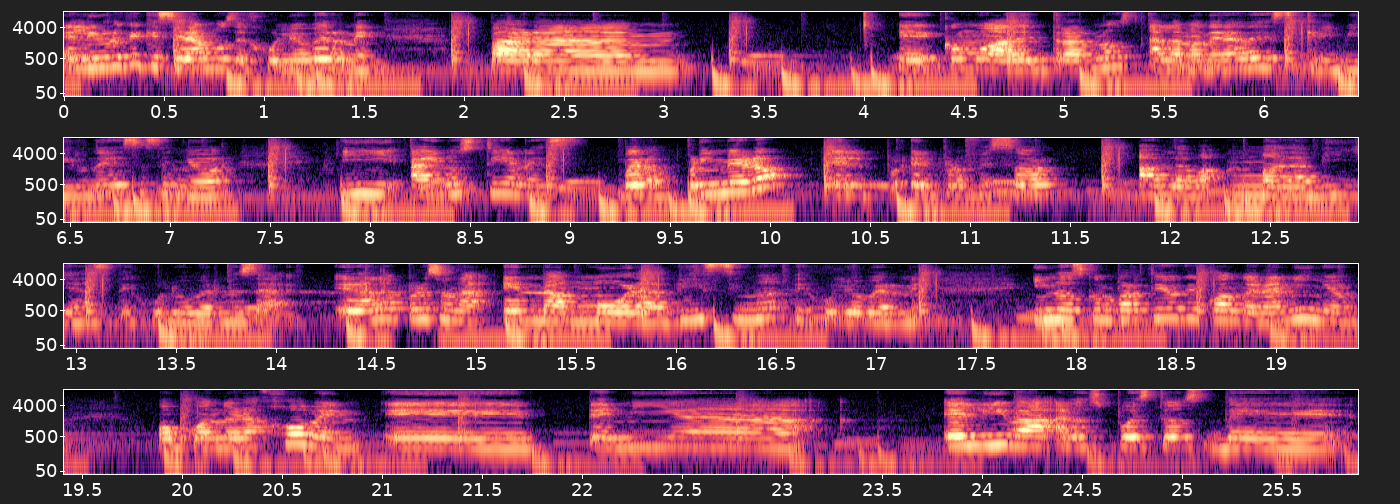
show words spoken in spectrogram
el libro que quisiéramos de Julio Verne para mm, eh, como adentrarnos a la manera de escribir de ese señor. Y ahí nos tienes. Bueno, primero el, el, profesor hablaba maravillas de Julio Verne, o sea, era la persona enamoradísima de Julio Verne. Y nos compartió que cuando era niño o cuando era joven eh, tenía... Él iba a los puestos de,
